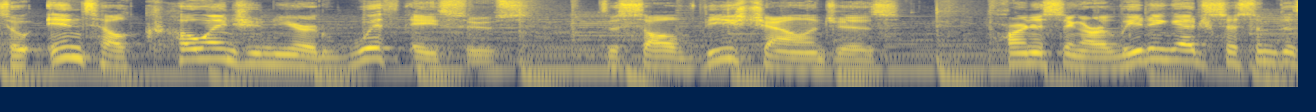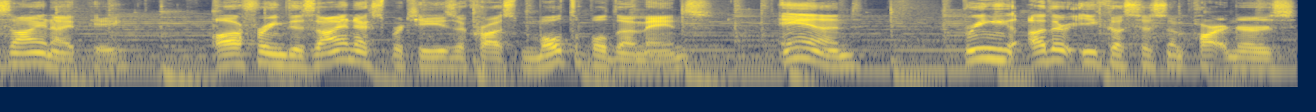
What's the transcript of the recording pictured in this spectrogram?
So Intel co-engineered with ASUS to solve these challenges, harnessing our leading-edge system design IP, offering design expertise across multiple domains, and bringing other ecosystem partners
